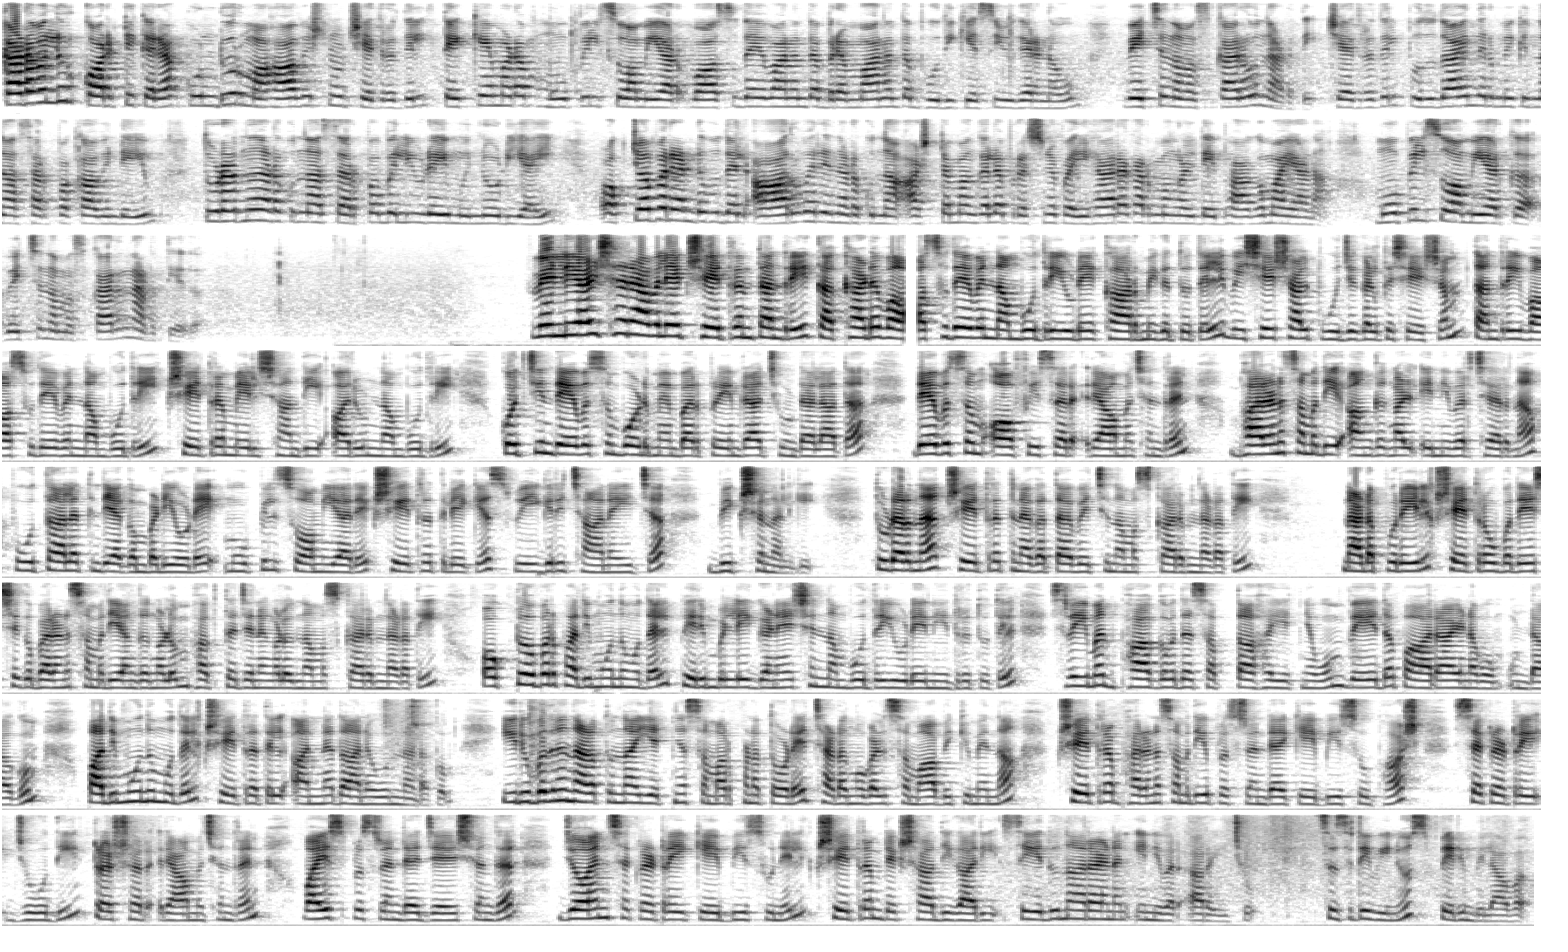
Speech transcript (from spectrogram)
കടവല്ലൂർ കൊരട്ടിക്കര കുണ്ടൂർ മഹാവിഷ്ണു ക്ഷേത്രത്തിൽ തെക്കേമഠം മൂപ്പിൽ സ്വാമിയാർ വാസുദേവാനന്ദ ബ്രഹ്മാനന്ദ ഭൂതിക്ക് സ്വീകരണവും വെച്ച നമസ്കാരവും നടത്തി. ക്ഷേത്രത്തിൽ പുതുതായി നിർമ്മിക്കുന്ന സർപ്പക്കാവിന്റെയും തുടർന്ന് നടക്കുന്ന സർപ്പബലിയുടെയും മുന്നോടിയായി ഒക്ടോബർ രണ്ട് മുതൽ ആറു വരെ നടക്കുന്ന അഷ്ടമംഗല പ്രശ്ന പരിഹാര കർമ്മങ്ങളുടെ ഭാഗമായാണ് മൂപ്പിൽ സ്വാമിയാർക്ക് വെച്ച നമസ്കാരം നടത്തിയത്. വെള്ളിയാഴ്ച രാവിലെ ക്ഷേത്രം തന്ത്രി കക്കാട് വാസുദേവൻ നമ്പൂതിരിയുടെ കാർമ്മികത്വത്തിൽ വിശേഷാൽ പൂജകൾക്ക് ശേഷം തന്ത്രി വാസുദേവൻ നമ്പൂതിരി ക്ഷേത്രം മേൽശാന്തി Arun Namboothiri Cochin Devaswom board member Premraj Choondalath Devaswom officer Ramachandran ഭരണസമിതി അംഗങ്ങൾ എന്നിവർ ചേർന്ന് പൂത്താലത്തിന്റെ അകമ്പടിയോടെ മൂപ്പിൽ സ്വാമിയാരെ ക്ഷേത്രത്തിലേക്ക് സ്വീകരിച്ചാനയിച്ച് ഭിക്ഷ നൽകി. തുടർന്ന് ക്ഷേത്രത്തിനകത്ത് വെച്ച് നമസ്കാരം നടത്തി നടപ്പുരയിൽ ക്ഷേത്ര ഉപദേശക ഭരണസമിതി അംഗങ്ങളും ഭക്തജനങ്ങളും നമസ്കാരം നടത്തി ഒക്ടോബർ പതിമൂന്ന് മുതൽ പെരുമ്പിള്ളി ഗണേശൻ നമ്പൂതിരിയുടെ നേതൃത്വത്തിൽ ശ്രീമദ് ഭാഗവത സപ്താഹ യജ്ഞവും വേദപാരായണവും ഉണ്ടാകും. പതിമൂന്ന് മുതൽ ക്ഷേത്രത്തിൽ അന്നദാനവും നടക്കും. ഇരുപതിന് നടത്തുന്ന യജ്ഞ സമർപ്പണത്തോടെ ചടങ്ങുകൾ സമാപിക്കുമെന്ന് ക്ഷേത്ര ഭരണസമിതി president K B Subhash secretary Jyothi treasurer Ramachandran vice president Jayashankar joint secretary K B Sunil ക്ഷേത്രം രക്ഷാധികാരി സേതുനാരായണൻ എന്നിവർ അറിയിച്ചു. CCTV news Perumpilavu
